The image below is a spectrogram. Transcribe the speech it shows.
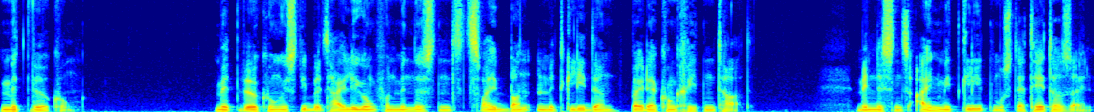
Mitwirkung Mitwirkung ist die Beteiligung von mindestens zwei Bandenmitgliedern bei der konkreten Tat. Mindestens ein Mitglied muss der Täter sein.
